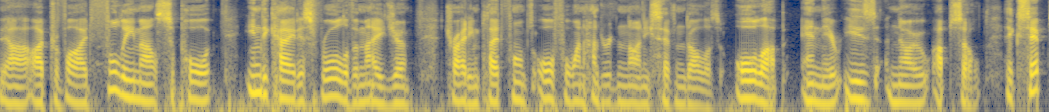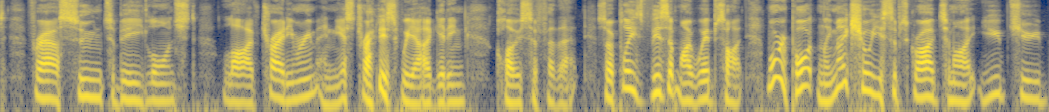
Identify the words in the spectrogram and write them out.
Uh, I provide full email support indicators for all of the major trading platforms all for $197 all up and there is no upsell except for our soon to be launched live trading room. And yes traders we are getting closer for that. So please visit my website. More importantly make sure you subscribe to my YouTube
